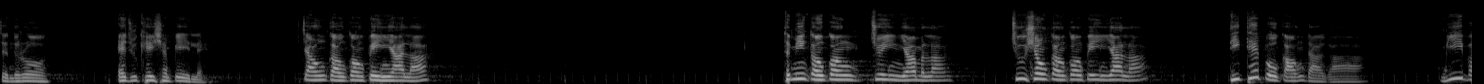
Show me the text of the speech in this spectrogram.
ကျွန်တော်တို့ education ပေးလေအကြောင်းကောင်းကောင်းပေးရလားသမင်းကောင်းကောင်းကျွေးရမလားကျူးရှုံးကောင်းကောင်းပေးရလားဒီထက်ပိုကောင်းတာက မိဘ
